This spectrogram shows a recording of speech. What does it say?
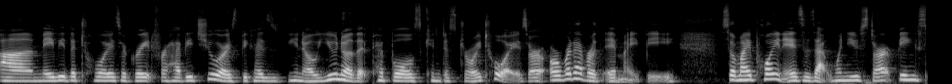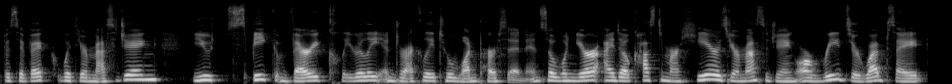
um, maybe the toys are great for heavy chewers because you know you know that pit bulls can destroy toys or or whatever it might be. So my point is is that when you start being specific with your messaging, you speak very clearly and directly to one person. And so when your ideal customer hears your messaging or reads your website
